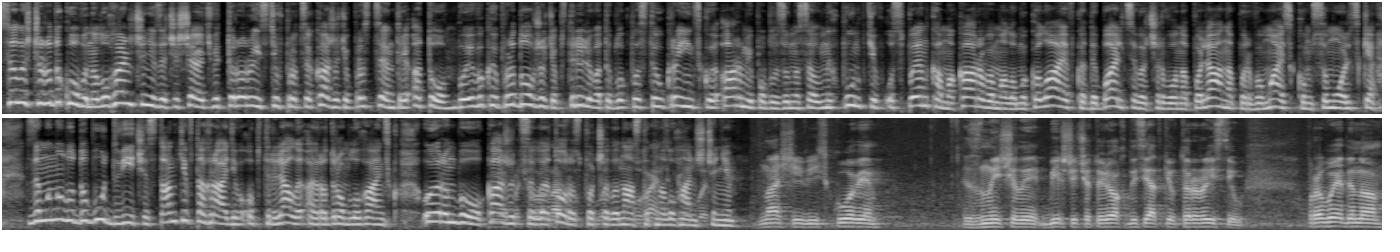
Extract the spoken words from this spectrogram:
Селище Родакове на Луганщині зачищають від терористів. Про це кажуть у прес-центрі АТО. Бойовики продовжують обстрілювати блокпости української армії поблизу населених пунктів Успенка, Макарове, Маломиколаївка, Дебальцеве, Червона Поляна, Первомайськ, Комсомольське. За минулу добу двічі з танків та градів обстріляли аеродром Луганськ. У РНБО кажуть, сили АТО розпочали наступ на Луганщині. Наші військові знищили більше чотирьох десятків терористів. Проведено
